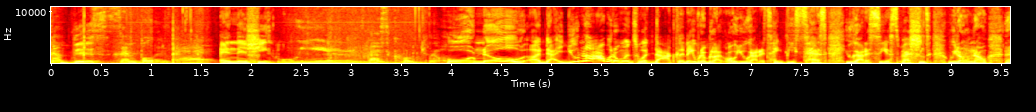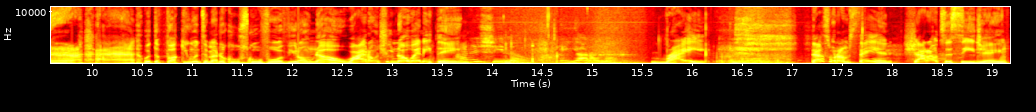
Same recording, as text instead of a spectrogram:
Something This. simple as that. And then she- Two years. That's crazy. Who knew? You know, I would have went to a doctor. They would have been like, "Oh, you got to take these tests. You got to see a specialist." We don't know. Uh, uh, what the fuck you went to medical school for if you don't know? Why don't you know anything? How does she know? And y'all don't know. Right. That's what I'm saying. Shout out to CJ.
